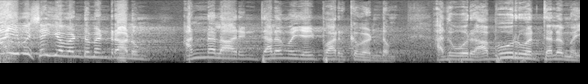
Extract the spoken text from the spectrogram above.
ஆய்வு செய்ய வேண்டும் என்றாலும் அன்னலாரின் தலைமையை பார்க்க வேண்டும். அது ஒரு அபூர்வ தலைமை.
